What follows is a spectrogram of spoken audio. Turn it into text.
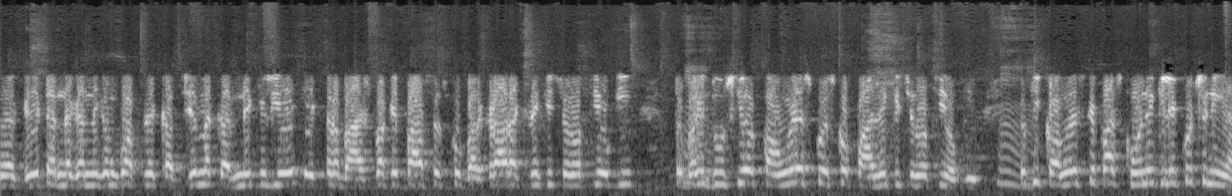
ग्रेटर नगर निगम को अपने कब्जे में करने के लिए एक तरफ़ भाजपा के पास इसको बरकरार रखने की चुनौती होगी तो वही दूसरी ओर कांग्रेस को इसको पाने की चुनौती होगी क्योंकि कांग्रेस के पास खोने के लिए कुछ नहीं है।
